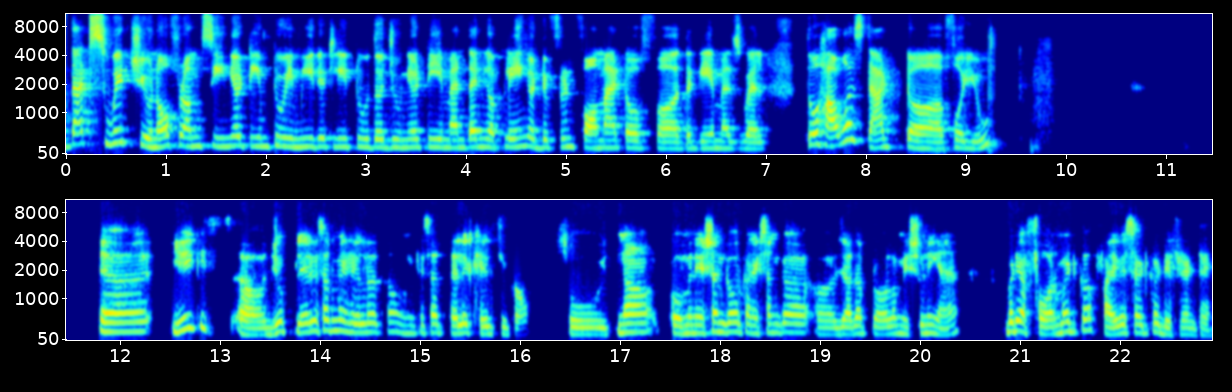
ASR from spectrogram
that switch you know from senior team to immediately to the junior team and then you are playing a different format of the game as well तो how was that for you ये कि uh, जो प्लेयर के साथ मैं खेल रहा था उनके साथ पहले खेल चुका हूँ। सो इतना कॉम्बिनेशन का और कनेक्शन का uh, ज़्यादा प्रॉब्लम इशू नहीं आया। बट या फॉर्मेट का फाइव ए साइड का डिफरेंट है।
